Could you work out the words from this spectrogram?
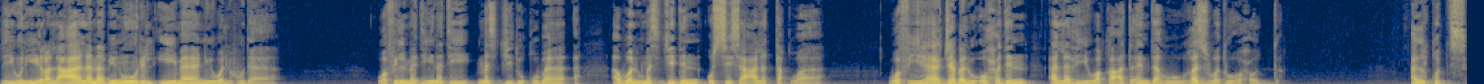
لينير العالم بنور الإيمان والهدى. وفي المدينة مسجد قباء أول مسجد أسس على التقوى. وفيها جبل أحد الذي وقعت عنده غزوة أحد. القدس.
